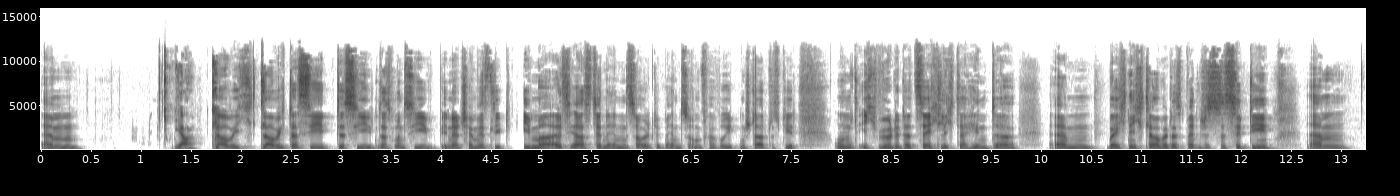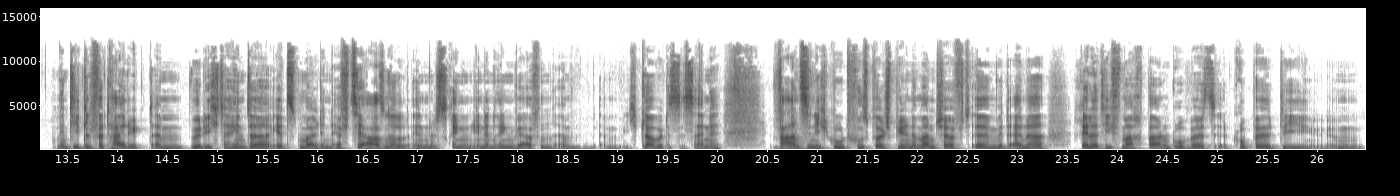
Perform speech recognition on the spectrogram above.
Ähm, ja, glaube ich, glaube ich, dass sie, dass sie, dass man sie in der Champions League immer als erste nennen sollte, wenn es um Favoritenstatus geht. Und ich würde tatsächlich dahinter, ähm, weil ich nicht glaube, dass Manchester City ähm, den Titel verteidigt, ähm, würde ich dahinter jetzt mal den FC Arsenal in, das Ring, in den Ring werfen. Ähm, ähm, ich glaube, das ist eine wahnsinnig gut Fußball spielende Mannschaft äh, mit einer relativ machbaren Gruppe, Gruppe die, ähm,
